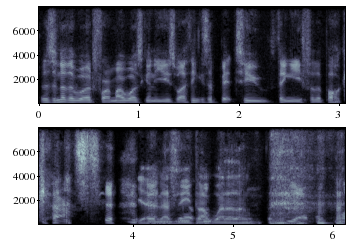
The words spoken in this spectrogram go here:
There's another word for him I was going to use, but I think it's a bit too thingy for the podcast. Yeah, And, let's leave that well alone. yeah, my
